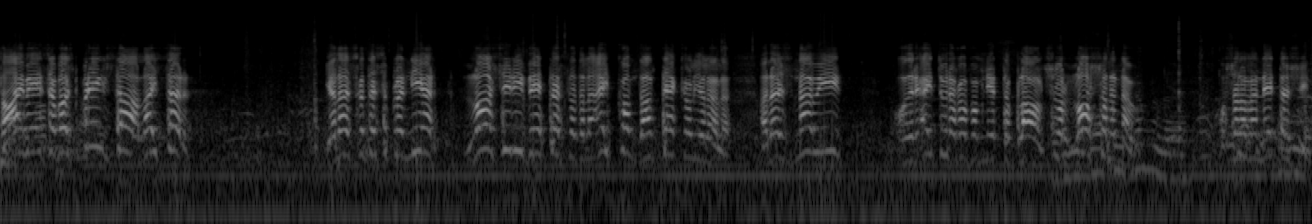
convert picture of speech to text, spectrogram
Daai mense wou spring staan, luister. Julle is gedissiplineerd. Los hierdie wetters dat hulle uitkom, dan tackle julle hulle. Hulle is nou hier onder die uitnodiging van meneer Te Blaan. So los hulle nou. Ons sal hulle net nou sien.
